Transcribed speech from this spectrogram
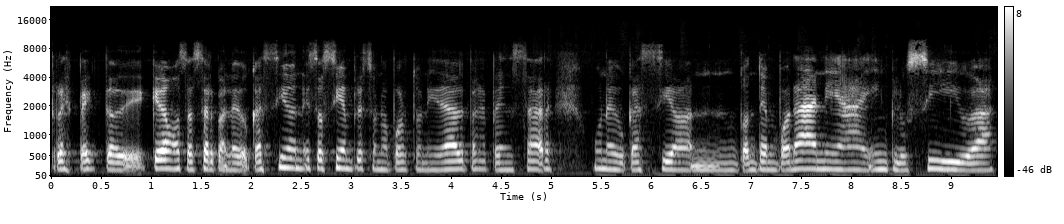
respecto de qué vamos a hacer con la educación. Eso siempre es una oportunidad para pensar una educación contemporánea, inclusiva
